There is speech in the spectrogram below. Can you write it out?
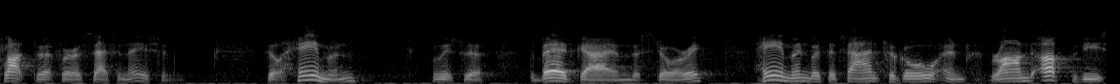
plot to, for assassination. So Haman, who is the the bad guy in the story, Haman was assigned to go and round up these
